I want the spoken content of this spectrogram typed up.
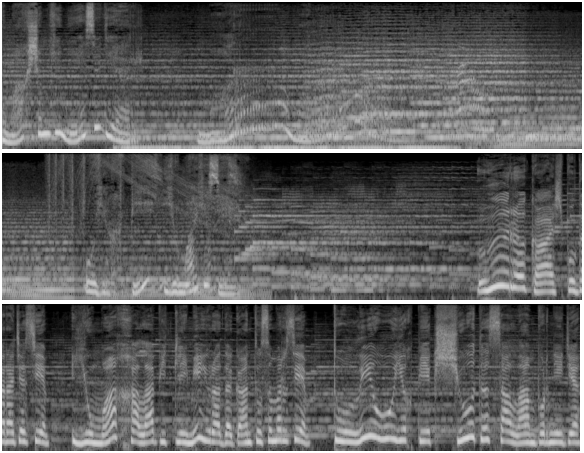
юмах шымгене сүдер. Мыр, мыр. Уйықпи юма езем. Ыры каш пулдарачасем. Юма хала битлеме юрадаган тусымырзем. Тулы уйық пек шуды салам бурнеде.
